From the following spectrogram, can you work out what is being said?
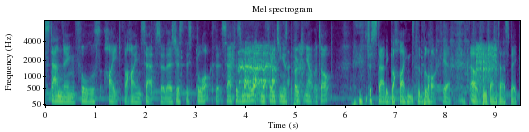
standing full height behind Seth. So there's just this block that Seth has made, and Fleeting is poking out the top. just standing behind the block. Yeah, that would be fantastic.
